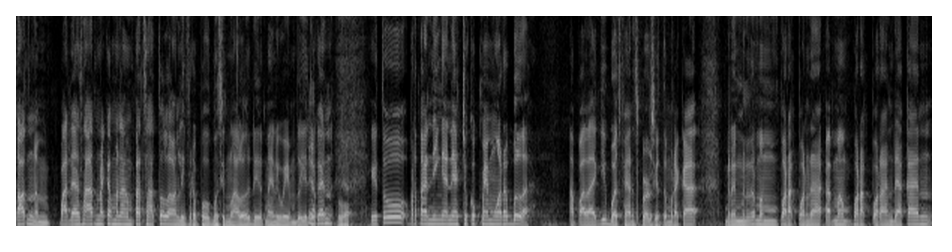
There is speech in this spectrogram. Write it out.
Tottenham. Pada saat mereka menang 4-1 lawan Liverpool musim lalu di main di Wembley itu kan Yep. itu pertandingan yang cukup memorable lah. Apalagi buat fans Spurs gitu. Mereka benar-benar memporak-ponda- eh, memporak-porandakan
